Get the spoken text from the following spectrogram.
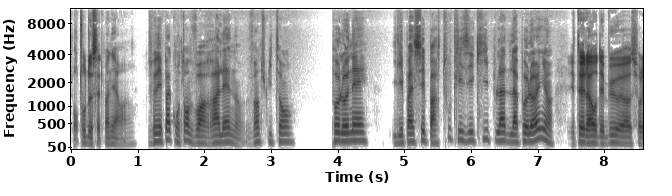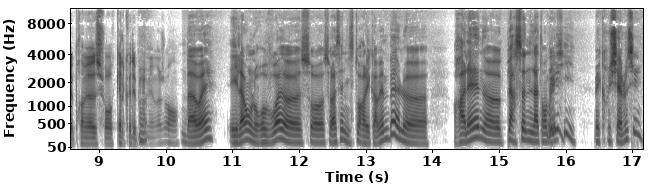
surtout de cette manière. hein. Parce qu'on n'est pas content de voir Ralen, 28 ans, polonais. Il est passé par toutes les équipes là de la Pologne? Il était là au début euh, sur, les premiers, sur quelques des Mm. premiers majors. hein. Bah ouais. Et là, on le revoit sur, sur la scène. L'histoire, elle est quand même belle. Ralen, personne ne l'attendait Oui. ici. Mais Crucial aussi.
